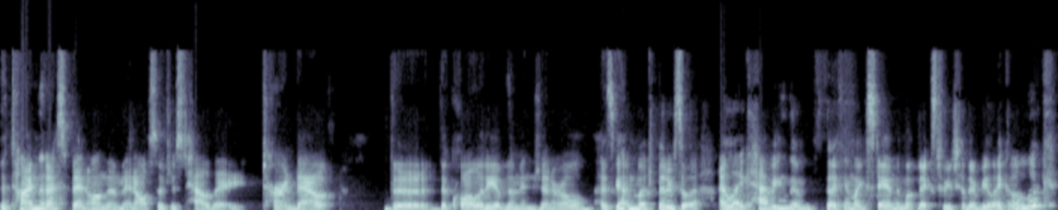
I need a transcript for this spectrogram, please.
the time that I spent on them and also just how they turned out the the quality of them in general has gotten much better. So I like having them so I can like stand them up next to each other and be like oh look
